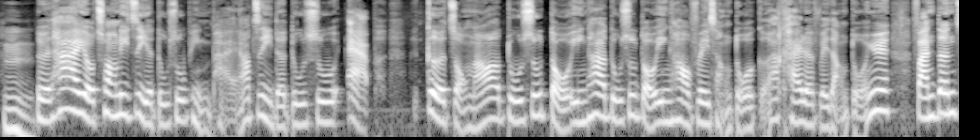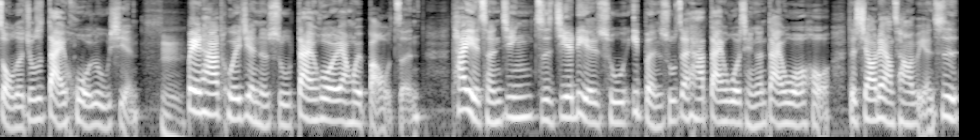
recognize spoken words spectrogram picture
嗯，对，他还有创立自己的读书品牌，然后自己的读书 App 各种，然后读书抖音，他的读书抖音号非常多个，他开了非常多。因为樊登走的就是带货路线，嗯，被他推荐的书带货量会暴增。他也曾经直接列出一本书在他带货前跟带货后的销量差别是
